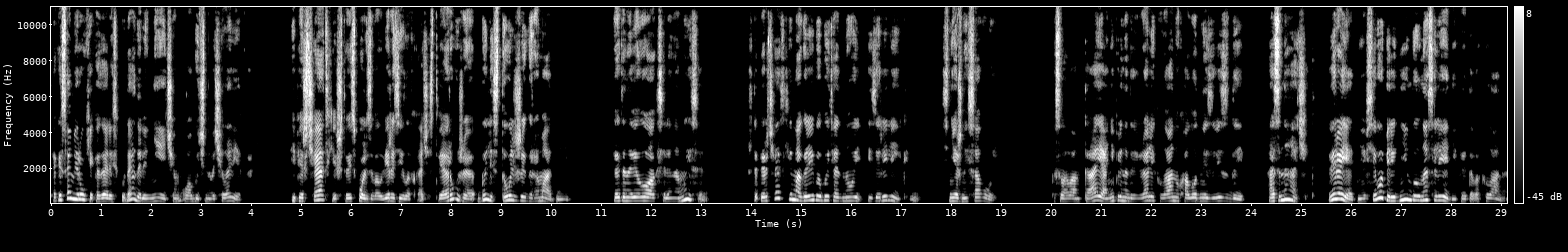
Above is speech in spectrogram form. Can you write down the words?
так и сами руки казались куда длиннее, чем у обычного человека. И перчатки, что использовал Верзила в качестве оружия, были столь же громадными. Это навело Акселя на мысль, что перчатки могли бы быть одной из реликвий, снежной совой. По словам Таи, они принадлежали клану Холодной Звезды, а значит, вероятнее всего, перед ним был наследник этого клана.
